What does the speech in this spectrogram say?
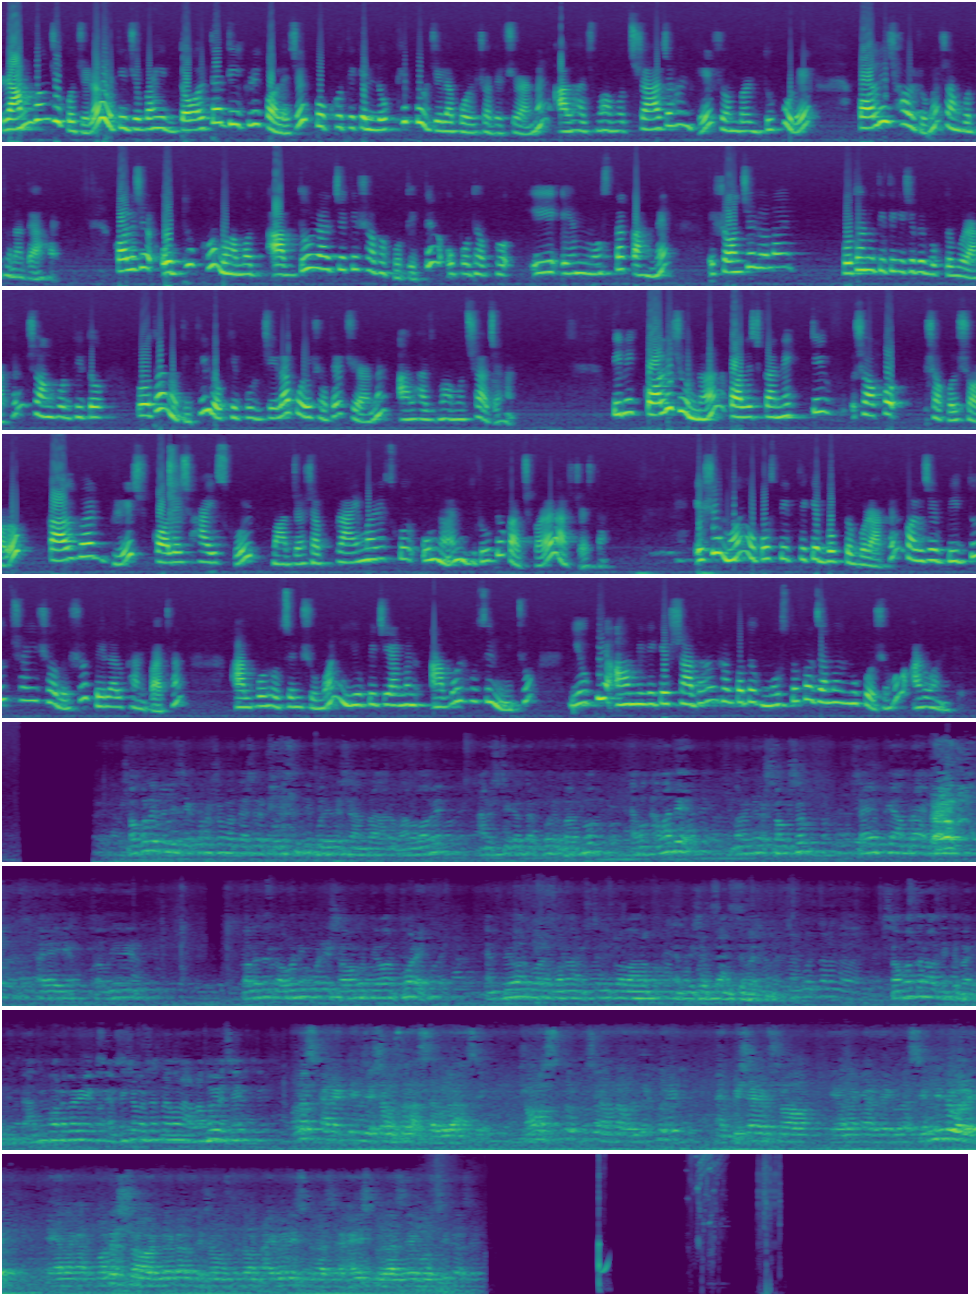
রামগঞ্জ উপজেলার ঐতিহ্যবাহী দলটা ডিগ্রি কলেজের পক্ষ থেকে লক্ষ্মীপুর জেলা পরিষদের চেয়ারম্যান আলহাজ মোহাম্মদ শাহজাহানকে সোমবার দুপুরে কলেজ হল রুমে সংবর্ধনা দেওয়া হয়। কলেজের অধ্যক্ষ মোহাম্মদ আব্দুর রাজ্জাকের সভাপতিত্বে উপাধ্যক্ষ এ এম মোস্তাক আহমেদ সঞ্চালনায় প্রধান অতিথি হিসেবে বক্তব্য রাখেন সংবর্ধিত প্রধান অতিথি লক্ষ্মীপুর জেলা পরিষদের চেয়ারম্যান আলহাজ মোহাম্মদ শাহজাহান। তিনি কলেজ উন্নয়ন, কলেজ কানেক্টিভ সকল সড়ক culvert bridge college high school, মাদ্রাসা প্রাইমারি স্কুল উন্নয়ন দ্রুত কাজ করার আশ্বাস দেন এ সময় উপস্থিত থেকে বক্তব্য রাখেন কলেজের বিদ্যুৎসাহী সদস্য Belal Khan Pathan, Akbar Hossain Sumon, UP chairman Abul Hossain Mithu, UP Awami লীগের সাধারণ সম্পাদক মোস্তফা জামাল মুকুল সহ আরও অনেকে। সকলে মিলে যে কোনো সময় দেশের পরিস্থিতি, পরিবেশে আমরা আরও ভালোভাবে আনুষ্ঠানিকতা করে পারব এবং আমাদের মাননীয় সংসদ সাহেবকে আমরা উনি কলেজের গভর্নিং বডির সভাপতি হওয়ার পরে এমপি হওয়ার পরে হয় আনুষ্ঠানিকভাবে আনতে পারি সম্বোধনাও দিতে পারি আমি মনে করি এমপি সাহেবের সাথে আমার আলাপ হয়েছে। কলেজ কানেক্টিং যে সমস্ত রাস্তাগুলো আছে, সমস্ত কিছু আমরা উল্লেখ করি। এমপি সাহেব সহ এলাকার যেগুলো চিহ্নিত করে এলাকার কলেজ সহ যে সমস্ত প্রাইমারি স্কুল আছে হাই স্কুল আছে, মসজিদ আছে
